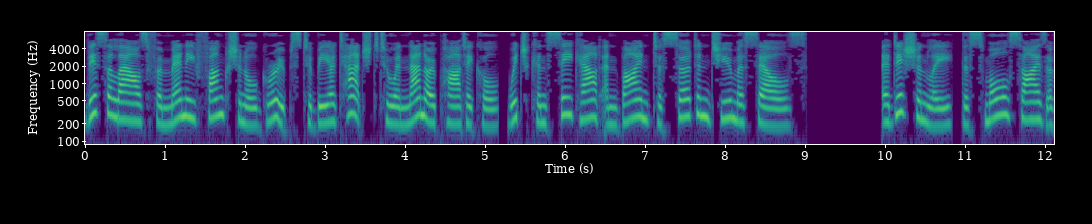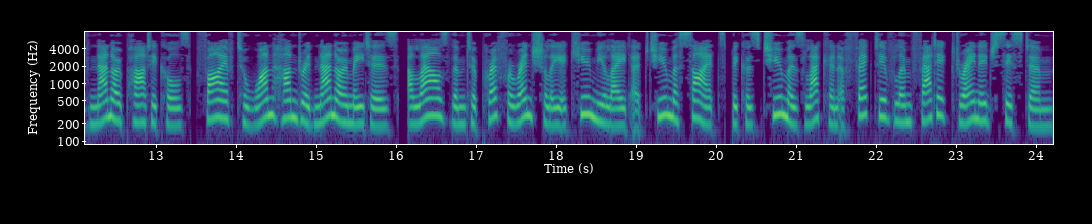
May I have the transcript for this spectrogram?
This allows for many functional groups to be attached to a nanoparticle, which can seek out and bind to certain tumor cells. Additionally, the small size of nanoparticles 5 to 100 nanometers, allows them to preferentially accumulate at tumor sites because tumors lack an effective lymphatic drainage system.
